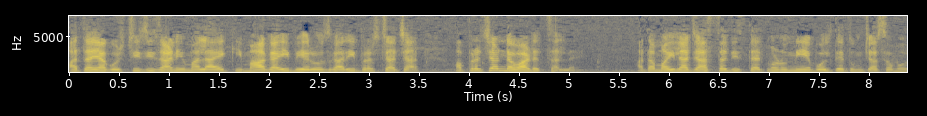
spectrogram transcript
आता या गोष्टीची जाणीव मला आहे की महागाई बेरोजगारी भ्रष्टाचार हा प्रचंड वाढत चाललाय. आता महिला जास्त दिसत आहेत म्हणून मी हे बोलते तुमच्यासमोर.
